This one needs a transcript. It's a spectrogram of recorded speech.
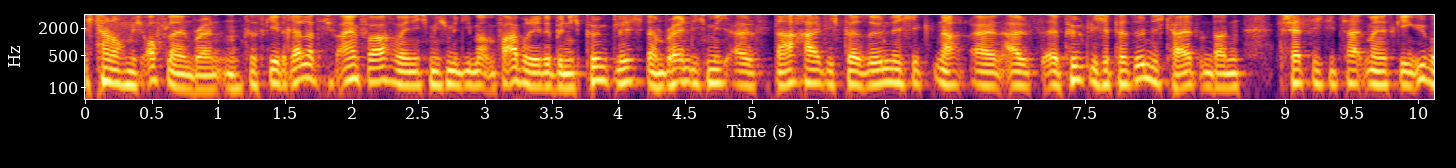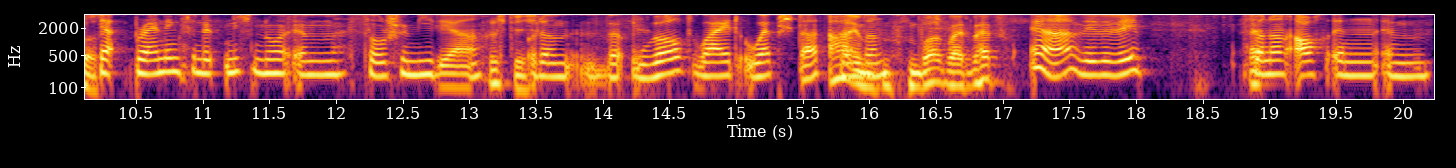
Ich kann auch mich offline branden. Das geht relativ einfach. Wenn ich mich mit jemandem verabrede, bin ich pünktlich. Dann brande ich mich als nachhaltig persönliche, nach, äh, als äh, pünktliche Persönlichkeit und dann schätze ich die Zeit meines Gegenübers. Ja, Branding findet nicht nur im Social Media Richtig. oder im World Wide Web statt, Ah, sondern im World Wide Web. ja, www, sondern auch in, im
